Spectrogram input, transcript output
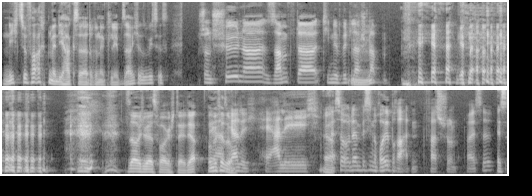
Nicht zu verachten, wenn die Haxe da drinnen klebt. Sag ich dir so, wie es ist. schon schöner, sanfter Tine Wittler Mhm. Schlappen. So habe ich mir das vorgestellt, ja. Ungefähr ja, so. Herrlich, herrlich. Ja. Weißt du, oder ein bisschen Rollbraten, fast schon, weißt du? Es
